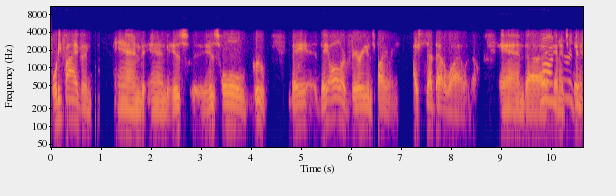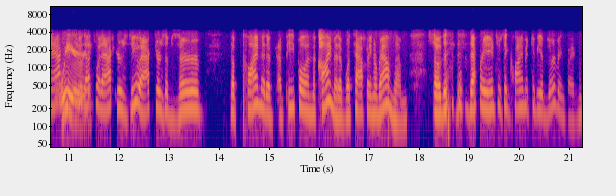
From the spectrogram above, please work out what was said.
45 and and and his his whole group they they all are very inspiring i said that a while ago and uh well, and sure it's and an it's actor, too, weird that's what actors do. Actors observe the climate of, of people and the climate of what's happening around them. So this this is definitely an interesting climate to be observing things.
